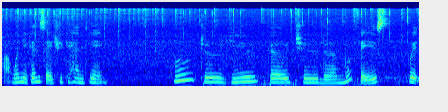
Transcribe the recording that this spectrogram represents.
好，问你跟谁去看电影？Who do you go to the movies with？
